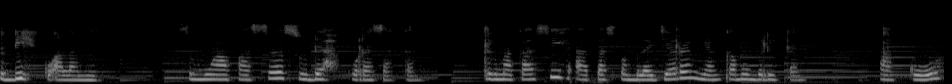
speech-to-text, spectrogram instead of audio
sedih ku alami. Semua fase sudah kurasakan. Terima kasih atas pembelajaran yang kamu berikan. Aku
